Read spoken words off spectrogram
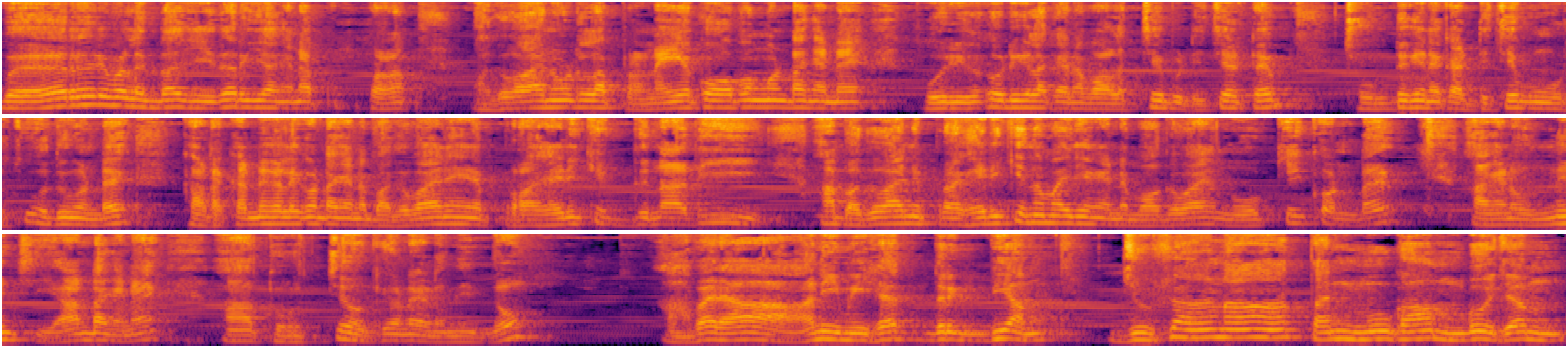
വേറൊരുവൾ എന്താ ചെയ്തറിയാം? അങ്ങനെ ഭഗവാനോടുള്ള പ്രണയകോപം കൊണ്ടങ്ങനെ പുരുകൊടികളൊക്കെ അങ്ങനെ വളച്ച് പിടിച്ചിട്ട് ചുണ്ടിങ്ങനെ കട്ടിച്ച് മൂർച്ചു അതുകൊണ്ട് കടക്കണ്ണുകളെ കൊണ്ട് അങ്ങനെ ഭഗവാനെ ഇങ്ങനെ പ്രഹരിക്ക ആ ഭഗവാനെ പ്രഹരിക്കുന്ന മാതിരി അങ്ങനെ ഭഗവാനെ നോക്കിക്കൊണ്ട് അങ്ങനെ ഒന്നും ചെയ്യാണ്ട് അങ്ങനെ ആ തുറച്ച് നോക്കിക്കൊണ്ട് അങ്ങനെ നിന്നു. അവരാ നിമിഷദൃഗ്ഭ്യം ജുഷാണ തന്മുഖാംബുജം.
